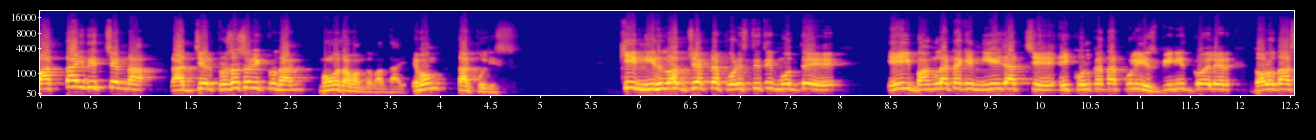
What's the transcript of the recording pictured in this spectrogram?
পাত্তাই দিচ্ছেন না রাজ্যের প্রশাসনিক প্রধান মমতা বন্দ্যোপাধ্যায় এবং তার পুলিশ। কি নির্লজ্জ একটা পরিস্থিতির মধ্যে এই বাংলাটাকে নিয়ে যাচ্ছে এই কলকাতা পুলিশ, বিনীত গোয়েলের দলদাস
